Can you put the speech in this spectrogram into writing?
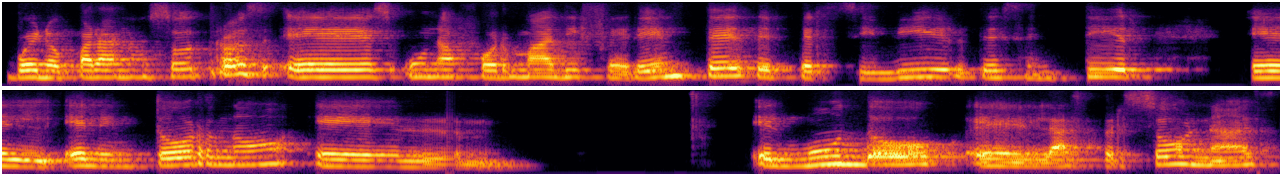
Bueno, para nosotros es una forma diferente de percibir, de sentir el, el entorno, el, el mundo, eh, las personas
